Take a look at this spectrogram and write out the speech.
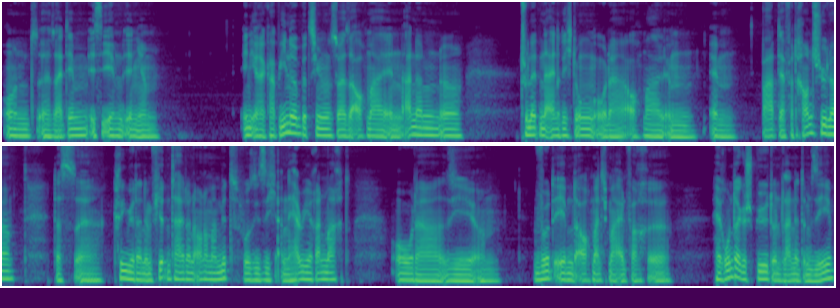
Und äh, seitdem ist sie eben in ihrem in ihrer Kabine, beziehungsweise auch mal in anderen äh, Toiletteneinrichtungen oder auch mal im, im Bad der Vertrauensschüler. Das äh, kriegen wir dann im vierten Teil dann auch nochmal mit, wo sie sich an Harry ranmacht. Oder sie ähm, wird eben auch manchmal einfach äh, heruntergespült und landet im See,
